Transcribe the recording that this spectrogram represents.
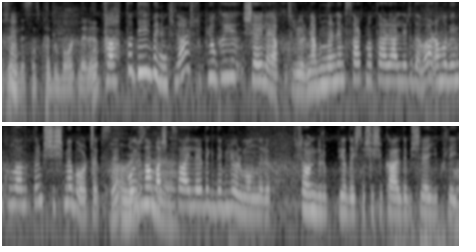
üzerindesiniz, paddleboardların. Tahta değil benimkiler. Sup yogayı şeyle yaptırıyorum. Yani bunların hem sert materyalleri de var ama benim kullandıklarım şişme board hepsi. Ha, o yüzden mi? başka sahillere de gidebiliyorum onları söndürüp ya da işte şişik halde bir şeye yükleyip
